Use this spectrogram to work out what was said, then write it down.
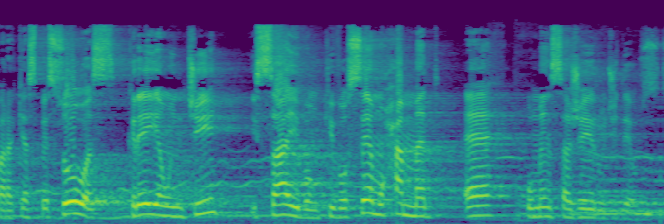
para que as pessoas creiam em ti e saibam que você, Muhammad, é o mensageiro de Deus.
